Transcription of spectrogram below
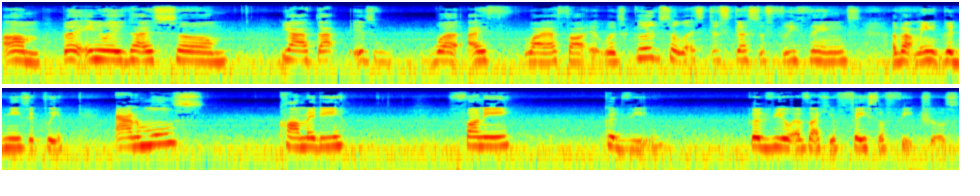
Um, but anyway, guys, so, yeah, that is what I, why I thought it was good. So let's discuss the three things about me good Musical.ly. Animals, comedy, funny, good view. Good view of like your facial features.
